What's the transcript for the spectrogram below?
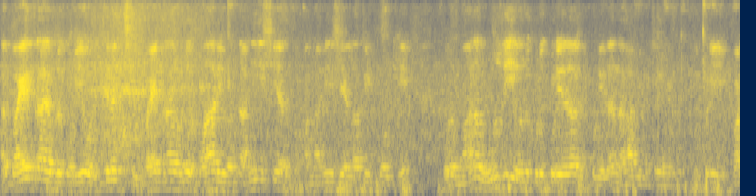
அது பயத்தினால் இருக்கக்கூடிய ஒரு கிளர்ச்சி பயத்தினால் வந்து ஒரு மாதிரி வந்து அனீசியாக இருக்கும். அந்த அனீசியை எல்லாத்தையும் போக்கி ஒரு மன உறுதியை வந்து கொடுக்கக்கூடியதாக இருக்கக்கூடியதாக அந்த ஆதி முத்திரை வந்து. இப்படி பல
